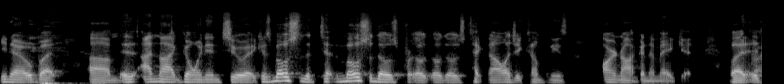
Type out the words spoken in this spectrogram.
you know but um, i'm not going into it because most of the te- most of those those technology companies are not going to make it. But right.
